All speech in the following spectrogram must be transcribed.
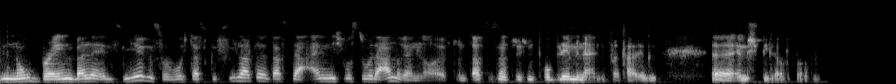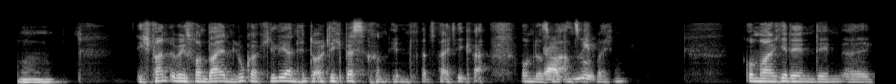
No-Brain-Bälle ins Nirgendwo, wo ich das Gefühl hatte, dass der eine nicht wusste, wo der andere hinläuft. Und das ist natürlich ein Problem in der Innenverteidigung äh, im Spielaufbau. Mhm. Ich fand übrigens von beiden Luca Kilian den deutlich besseren Innenverteidiger, um das ja, mal absolut. anzusprechen um mal hier den, den, äh,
